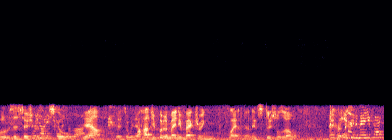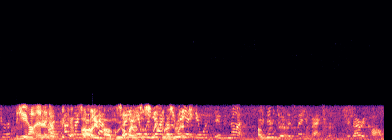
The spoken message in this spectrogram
Well, it was institutional We because don't it was enforce school. law. Yeah. So we Well, never. how'd you put a manufacturing plant in an institutional zone? Is, is it a manufacturer? Yeah, and they got I trucks. think Somebody- I agree with somebody it was was asleep not- with a it was- switch. It was, it was not I agree with presented to us that. as manufacturer, as I recall.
